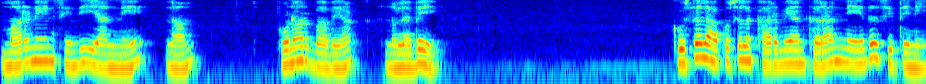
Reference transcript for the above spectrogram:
මරණයෙන් සිඳී යන්නේ නම් පුනර්භවයක් නොලැබේ. කුසල අකුසල කර්මයන් කරන්නේද සිතෙනි.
